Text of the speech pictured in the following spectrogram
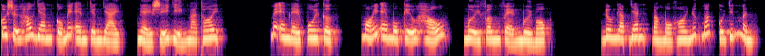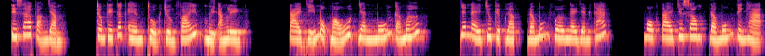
của sự háo danh của mấy em chân dài, nghệ sĩ diện mà thôi. Mấy em này vui cực, mỗi em một kiểu hảo, 10 phân vẹn 11. Đường lập danh bằng mồ hôi nước mắt của chính mình thì xa vạn dặm, trong khi các em thuộc trường phái mì ăn liền. Tài chỉ một mẫu danh muốn cả mớ. Danh này chưa kịp lập đã muốn vơ ngay danh khác. Một tài chưa xong đã muốn thiên hạ,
